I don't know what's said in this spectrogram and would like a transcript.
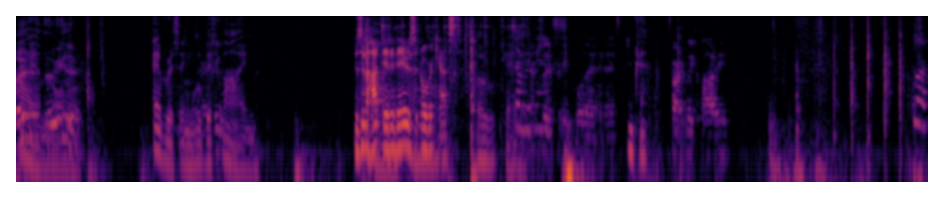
I am normal. Everything will be fine. Is it a hot day today or is it overcast? Okay. It's Actually, a pretty cool day today. Okay. Partly cloudy. look.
